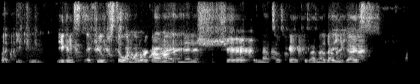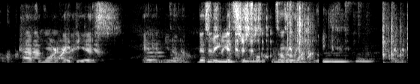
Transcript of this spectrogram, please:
But you can you can if you still want to work on it and then share it, then that's okay because I know that you guys have more ideas. And you know, this week it's just it's only one week, and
